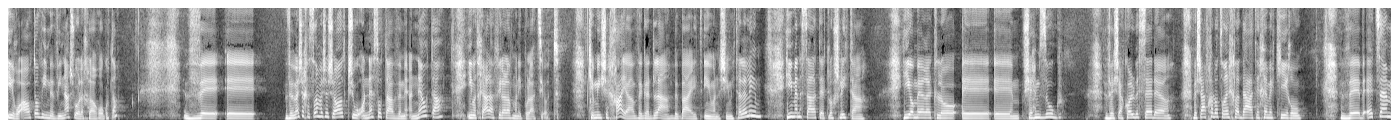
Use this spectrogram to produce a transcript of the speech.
היא רואה אותו והיא מבינה שהוא הולך להרוג אותה. ו... אה, ובמשך 26 שעות כשהוא אונס אותה ומענה אותה, היא מתחילה להפעיל עליו מניפולציות. כמי שחיה וגדלה בבית עם אנשים מתעללים, היא מנסה לתת לו שליטה. היא אומרת לו אה, אה, שהם זוג, ושהכול בסדר, ושאף אחד לא צריך לדעת איך הם הכירו. ובעצם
